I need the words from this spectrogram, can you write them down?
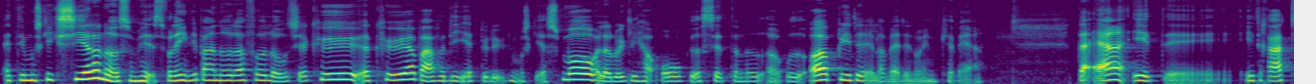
at det måske ikke siger dig noget som helst, for det er egentlig bare noget, der har fået lov til at køre, at køre bare fordi at beløbene måske er små, eller du ikke lige har orket at sætte dig ned og rydde op i det, eller hvad det nu end kan være. Der er et, øh, et ret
